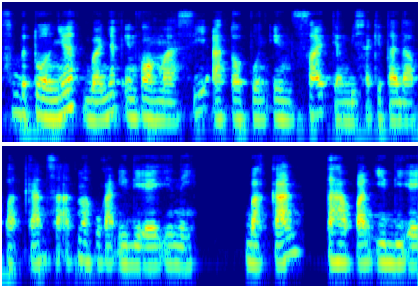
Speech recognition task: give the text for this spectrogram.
Sebetulnya banyak informasi ataupun insight yang bisa kita dapatkan saat melakukan EDA ini. Bahkan tahapan EDA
